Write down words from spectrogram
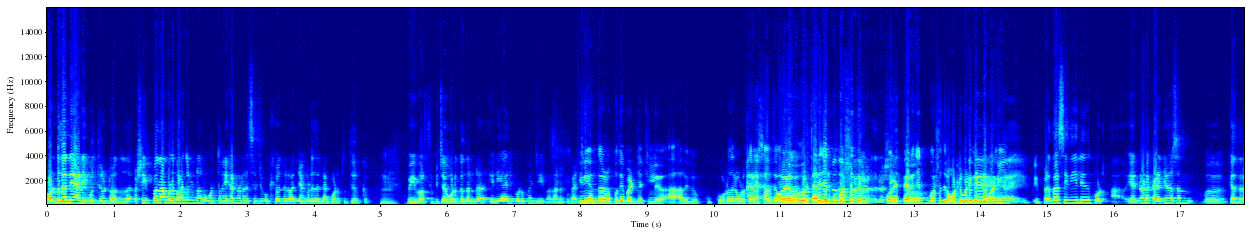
കൊണ്ട് തന്നെയാണ് ഈ ബുദ്ധിമുട്ട് വന്നത്. പക്ഷെ ഇപ്പൊ നമ്മൾ പറഞ്ഞിട്ടുണ്ട് റൂൾ ത്രീ ഹൺഡ്രഡ് അനുസരിച്ച് മുഖ്യമന്ത്രി പറഞ്ഞു ഞങ്ങൾ ഇതെല്ലാം കൊടുത്തു തീർക്കും. അപ്പൊ ഈ വർദ്ധിപ്പിച്ചത് കൊടുക്കുന്നുണ്ട് ഇനി ആയാലും കൊടുക്കുകയും ചെയ്യും. അതാണ് ഇപ്പൊ ഇനി എന്താണ് പുതിയ ബഡ്ജറ്റിൽ അതിൽ കൂടുതൽ കൊടുക്കാൻ സാധ്യത? ഒരു- തെരഞ്ഞെടുപ്പ് വർഷത്തിൽ ഒരു തെരഞ്ഞെടുപ്പ് വർഷത്തിൽ വോട്ട് പിടിക്കേണ്ട പണി? ഇപ്പോഴത്തെ സ്ഥിതിയിൽ ഇത് എന്നോട് കഴിഞ്ഞ ദിവസം കേന്ദ്ര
